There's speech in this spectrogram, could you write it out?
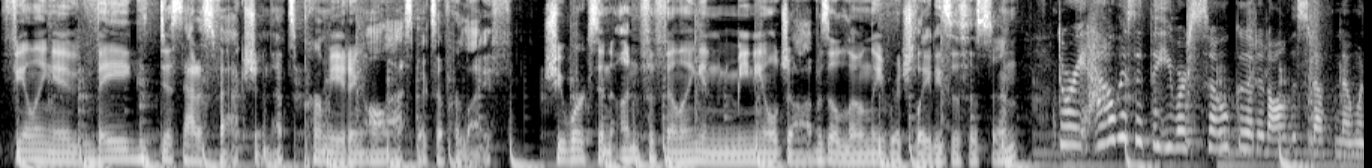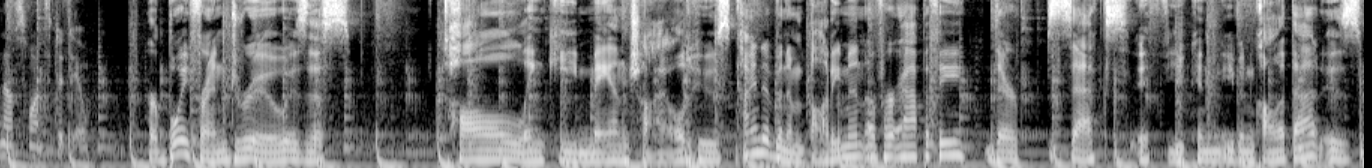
feeling a vague dissatisfaction that's permeating all aspects of her life. She works an unfulfilling and menial job as a lonely rich lady's assistant. Dory, how is it that you are so good at all the stuff no one else wants to do? Her boyfriend, Drew, is this tall, lanky man child who's kind of an embodiment of her apathy. Their sex, if you can even call it that, is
